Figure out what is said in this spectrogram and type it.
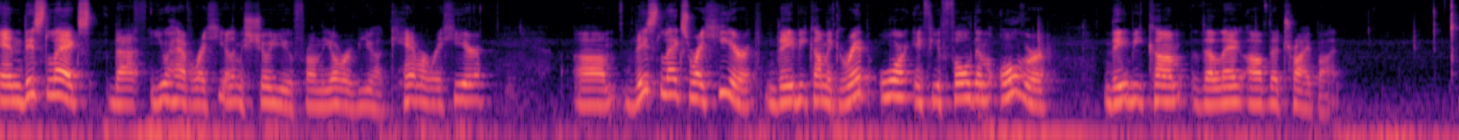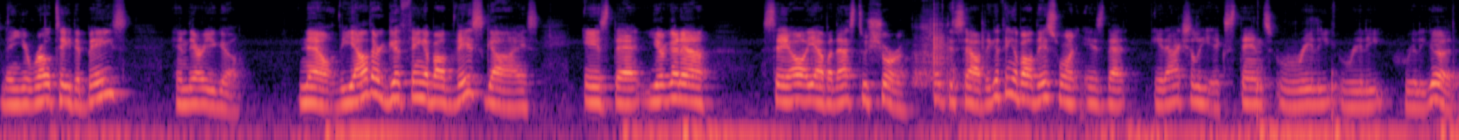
and these legs that you have right here. Let me show you from the overview. A camera right here. Um, these legs right here, they become a grip, or if you fold them over, they become the leg of the tripod. Then you rotate the base, and there you go. Now, the other good thing about this, guys, is that you're gonna say, oh yeah, but that's too short. Check this out. The good thing about this one is that it actually extends really, really, really good.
